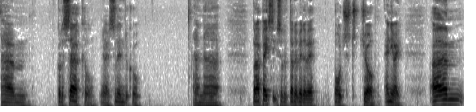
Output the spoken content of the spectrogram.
um, got a circle, you know, cylindrical, and uh, but I basically sort of done a bit of a bodged job. Anyway, um,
